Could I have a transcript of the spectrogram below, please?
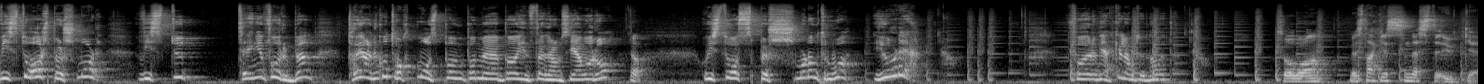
hvis du har spørsmål, hvis du trenger forbønn, ta gjerne kontakt med oss på, på, på Instagram-sida vår òg. Ja. Og hvis du har spørsmål om troa, gjør det. For vi er ikke langt unna. vet du. Så bra. Vi snakkes neste uke.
